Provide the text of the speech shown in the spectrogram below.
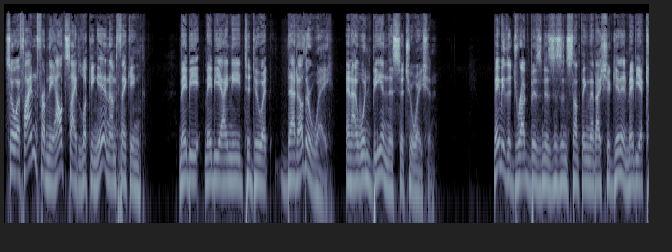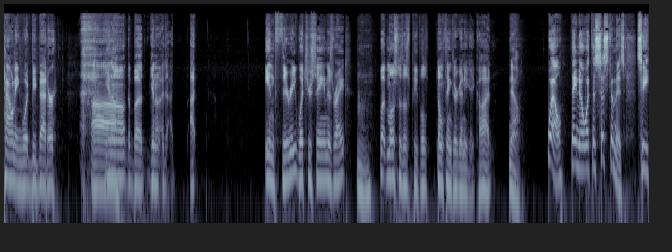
So if I'm from the outside looking in, I'm thinking maybe maybe I need to do it that other way and I wouldn't be in this situation. Maybe the drug business isn't something that I should get in. Maybe accounting would be better. you uh, know, the, but you know, I, I, in theory, what you're saying is right. Mm-hmm. But most of those people don't think they're going to get caught. No. Well, they know what the system is. See,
